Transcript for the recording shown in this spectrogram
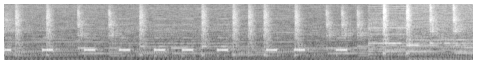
Thank you.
